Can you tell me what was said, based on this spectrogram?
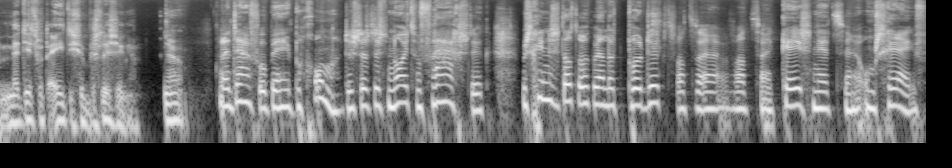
met dit soort ethische beslissingen. Ja. En daarvoor ben je begonnen. Dus dat is nooit een vraagstuk. Misschien is dat ook wel het product wat, uh, wat uh, Kees net uh, omschreef.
